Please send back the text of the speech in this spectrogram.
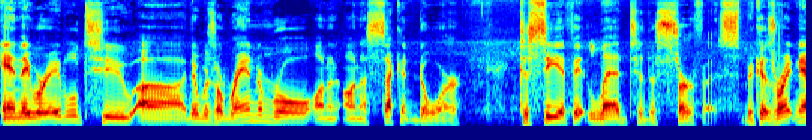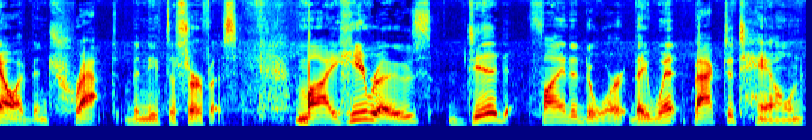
and they were able to. Uh, there was a random roll on, an, on a second door to see if it led to the surface, because right now I've been trapped beneath the surface. My heroes did find a door. They went back to town,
